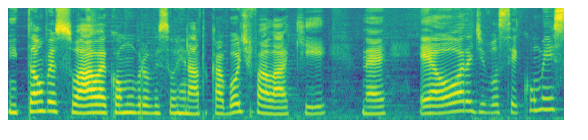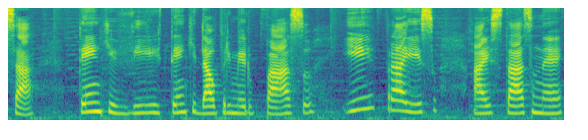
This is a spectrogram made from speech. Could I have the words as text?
Então, pessoal, é como o professor Renato acabou de falar aqui, né? É hora de você começar. Tem que vir, tem que dar o primeiro passo. E para isso, a Estácio, né,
